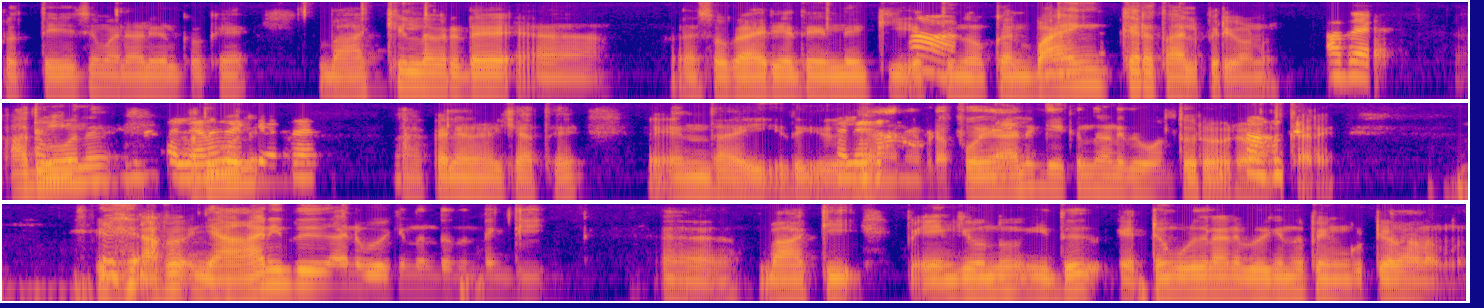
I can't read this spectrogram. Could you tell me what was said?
പ്രത്യേകിച്ച് മലയാളികൾക്കൊക്കെ ബാക്കിയുള്ളവരുടെ സ്വകാര്യതയിലേക്ക് എത്തി നോക്കാൻ ഭയങ്കര താല്പര്യമാണ്. അതെ. അതുപോലെ ആ, കല്യാണം കഴിക്കാത്ത എന്തായി? ഇത് ഞാൻ എവിടെ പോയാലും കേൾക്കുന്നതാണ് ഇതുപോലത്തെ ഓരോ ഓരോ ആൾക്കാരെ. അപ്പൊ ഞാനിത് അനുഭവിക്കുന്നുണ്ടെന്നുണ്ടെങ്കിൽ ബാക്കി എനിക്ക് തോന്നുന്നു ഇത് ഏറ്റവും കൂടുതൽ അനുഭവിക്കുന്നത് പെൺകുട്ടികളാണെന്ന്.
